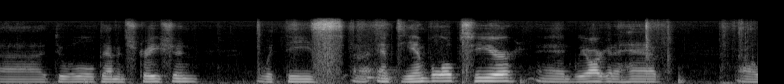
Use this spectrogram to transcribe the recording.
uh, do a little demonstration with these uh, empty envelopes here. And we are going to have uh,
